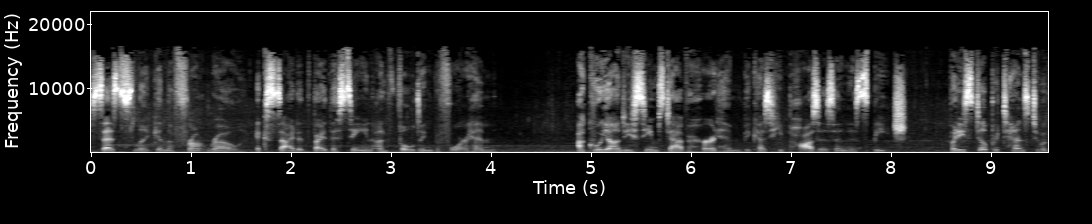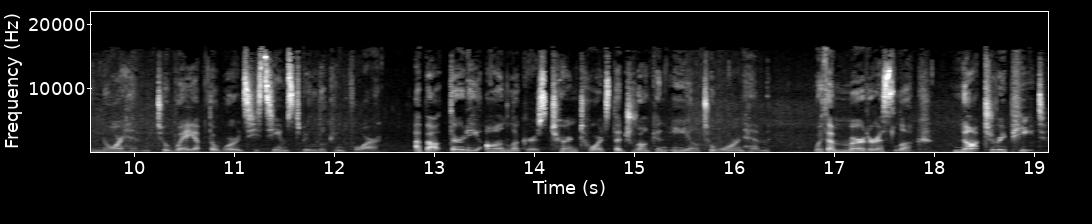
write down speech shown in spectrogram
Says Slick in the front row, excited by the scene unfolding before him. Akuyandi seems to have heard him because he pauses in his speech, but he still pretends to ignore him to weigh up the words he seems to be looking for. About 30 onlookers turn towards the drunken eel to warn him, with a murderous look, not to repeat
